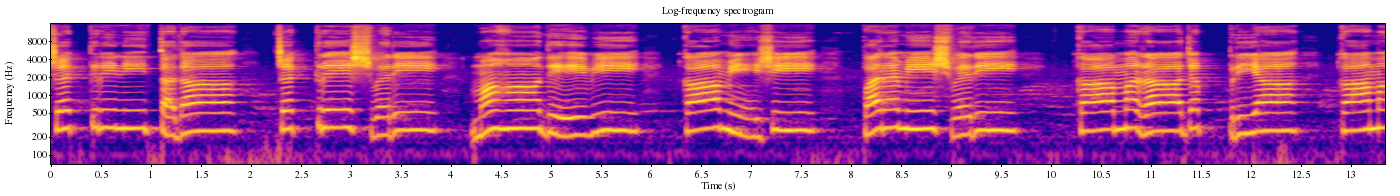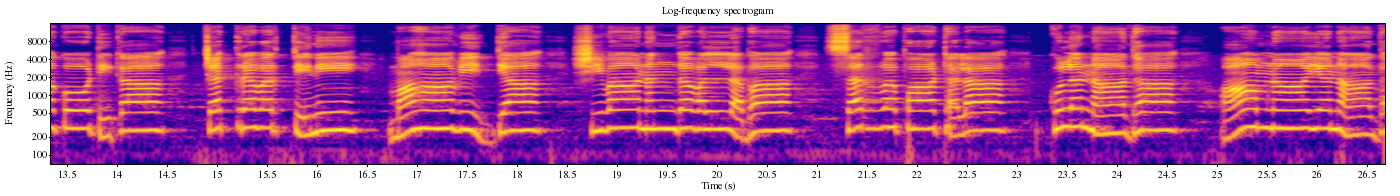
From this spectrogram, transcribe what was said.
चक्रिणी तदा चक्रेश्वरी महादेवी कामेशी परमेश्वरी कामराज ప్రియా కామకోటికా చక్రవర్తిని మహావిద్య శివానంగవల్లభ సర్వపాటల కులనాథ ఆమ్నాయనాథ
